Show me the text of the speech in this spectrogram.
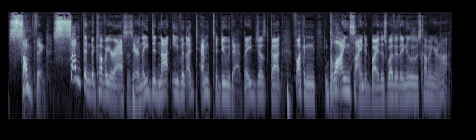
something, something to cover your asses here, and they did not even attempt to do that. They just got fucking blindsided by this, whether they knew it was coming or not.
